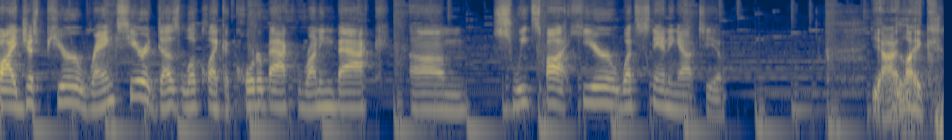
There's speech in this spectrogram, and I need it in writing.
by just pure ranks here, it does look like a quarterback, running back um, sweet spot here. What's standing out to you? Yeah, I like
